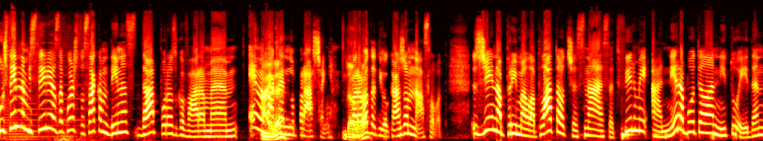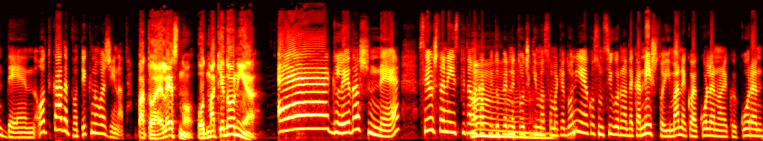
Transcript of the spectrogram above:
Уште една мистерија за која што сакам денес да поразговараме. Еве вака едно прашање. Прво да ти го кажам насловот. Жена примала плата од 16 фирми, а не работела ниту еден ден. Од каде потекнува жената? Па тоа е лесно, од Македонија. Е, гледаш, не. Се уште не е испитано какви А. доперни точки има со Македонија, иако сум сигурна дека нешто има, некоја колено, некој корен,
